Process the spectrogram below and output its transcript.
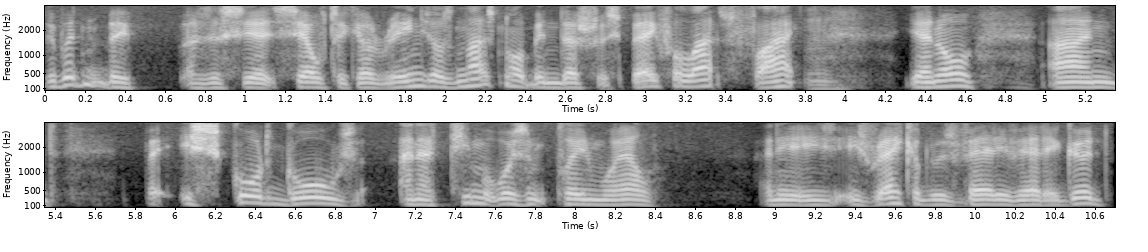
They wouldn't be, as I say, at Celtic or Rangers, and that's not been disrespectful. That's fact, mm. you know. And but he scored goals in a team that wasn't playing well, and he, his record was very, very good.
